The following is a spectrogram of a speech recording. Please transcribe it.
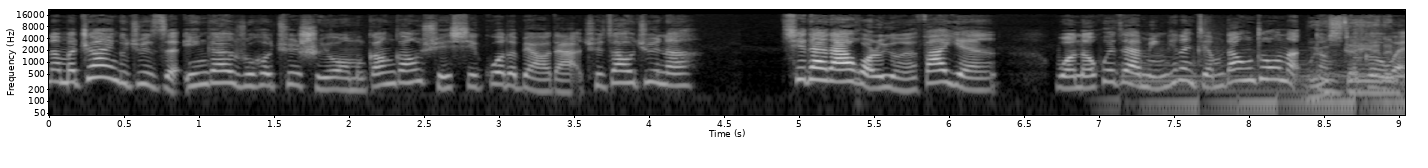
那么这样一个句子应该如何去使用我们刚刚学习过的表达去造句呢？期待大家伙儿的踊跃发言。我呢会在明天的节目当中呢等着各位。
